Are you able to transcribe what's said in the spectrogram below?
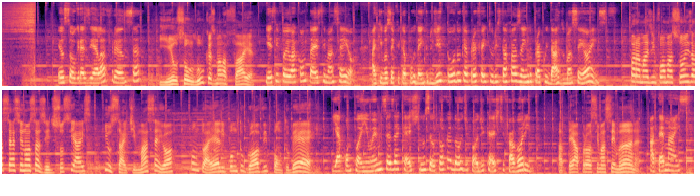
Eu sou Graziela França. E eu sou Lucas Malafaia. E esse foi o Acontece Maceió. Aqui você fica por dentro de tudo que a prefeitura está fazendo para cuidar dos maceiões. Para mais informações, acesse nossas redes sociais e o site maceió.al.gov.br. E acompanhe o MCZcast no seu tocador de podcast favorito. Até a próxima semana. Até mais.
